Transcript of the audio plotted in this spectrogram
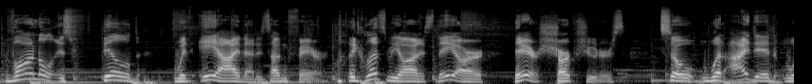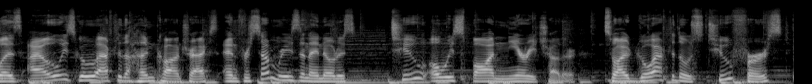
Vondel is filled with AI that is unfair. Like, let's be honest, they are they are sharpshooters. So what I did was I always go after the hunt contracts, and for some reason I noticed two always spawn near each other. So I'd go after those two first,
